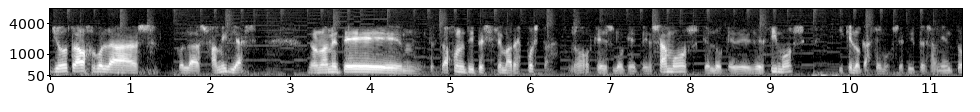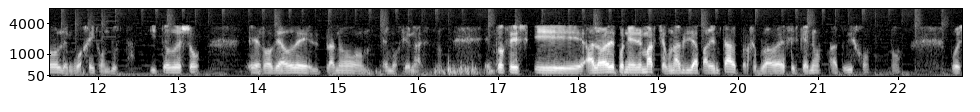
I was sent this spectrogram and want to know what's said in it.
yo trabajo con las, con las familias, normalmente eh, trabajo en un triple sistema de respuesta, ¿no? que es lo que pensamos, que es lo que decimos y que es lo que hacemos, es decir, pensamiento, lenguaje y conducta. Y todo eso eh, rodeado del plano emocional. Entonces, eh, a la hora de poner en marcha una habilidad parental, por ejemplo, a la hora de decir que no a tu hijo, pues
